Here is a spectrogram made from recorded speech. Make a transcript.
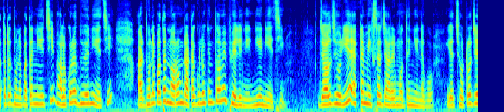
এতটা ধনেপাতা নিয়েছি, ভালো করে ধুয়ে নিয়েছি। আর ধনেপাতার নরম ডাটাগুলো কিন্তু আমি ফেলিনি, নিয়ে নিয়েছি। জল ঝরিয়ে একটা মিক্সার জারের মধ্যে নিয়ে নেব। ইয়ে ছোট যে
